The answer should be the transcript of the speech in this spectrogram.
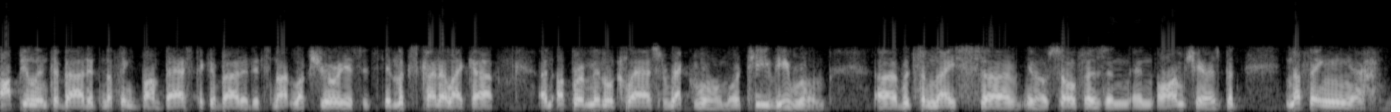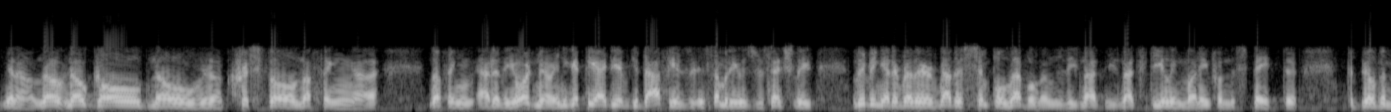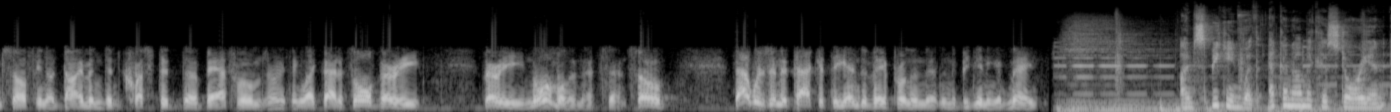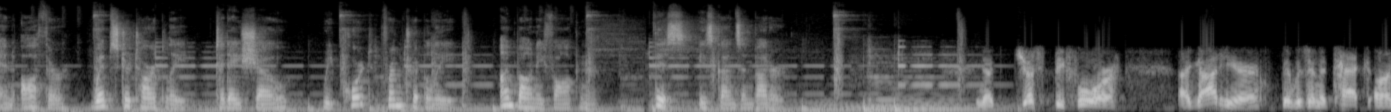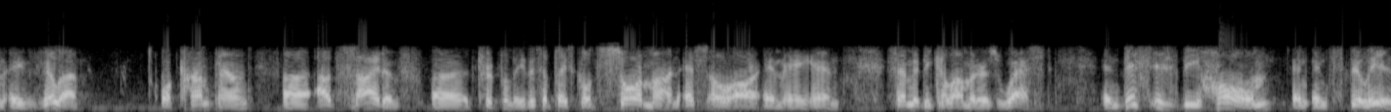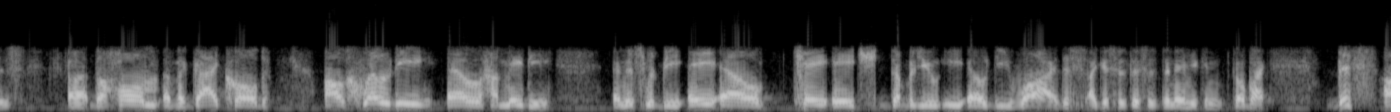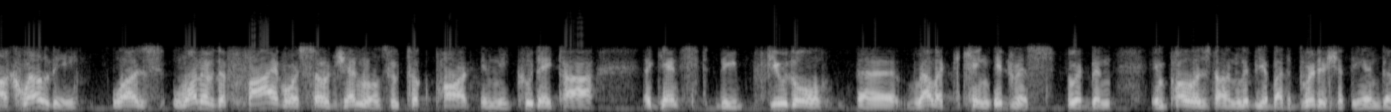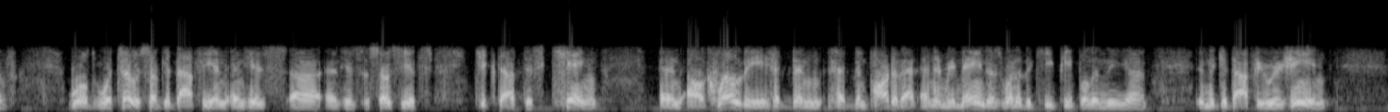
opulent about it, nothing bombastic about it. It's not luxurious. It's, it looks kind of like a, an upper middle class rec room or TV room uh, with some nice, uh, you know, sofas and, and armchairs, but nothing, uh, you know, no no gold, no you know crystal, nothing. Uh, nothing out of the ordinary. And you get the idea of Gaddafi as, as somebody who's essentially living at a rather rather simple level, and he's not he's not stealing money from the state to to build himself, you know, diamond encrusted uh, bathrooms or anything like that. It's all very very normal in that sense. So that was an attack at the end of April and the, in the beginning of May. I'm speaking with economic historian and author Webster Tarpley. Today's show, Report from Tripoli. I'm Bonnie Faulkner. This is Guns and Butter. You know, just before I got here, there was an attack on a villa or compound uh, outside of uh, Tripoli. This is a place called Sorman, S O R M A N, 70 kilometers west. And this is the home, and, and still is, uh, the home of a guy called Al Khweldi El Hamedi. And this would be A L K H W E L D Y. This, I guess, is, this is the name you can go by. This Al Khweldi was one of the five or so generals who took part in the coup d'état against the feudal uh, relic King Idris, who had been imposed on Libya by the British at the end of World War II. So Gaddafi and, and his uh, and his associates kicked out this king, and Al Khweldi had been had been part of that and had remained as one of the key people in the uh, in the Gaddafi regime.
